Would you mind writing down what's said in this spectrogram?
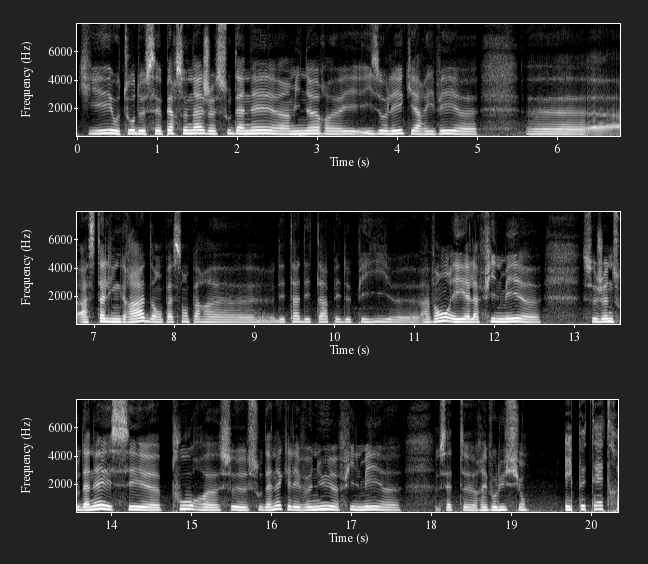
qui est autour de ce personnage soudanais, un mineur isolé qui est arrivé euh, à Stalingrad en passant par euh, des tas d'étapes et de pays euh, avant. Et elle a filmé ce jeune Soudanais et c'est pour ce Soudanais qu'elle est venue filmer cette révolution. Et peut-être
